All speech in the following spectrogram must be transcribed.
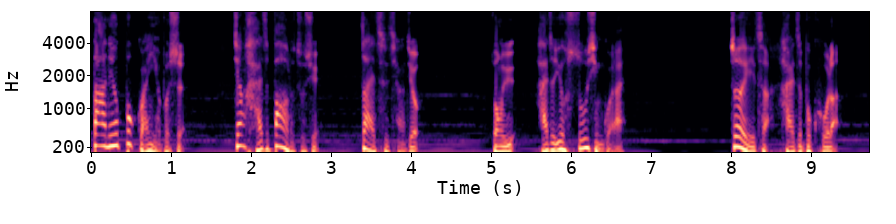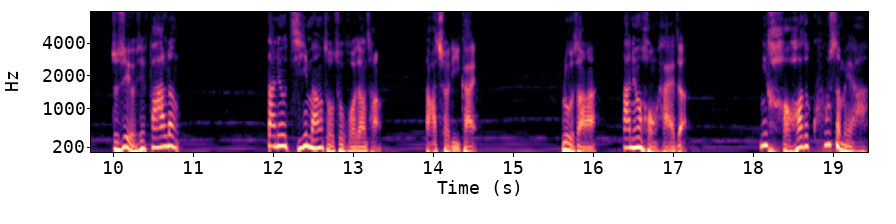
大妞不管也不是，将孩子抱了出去，再次抢救，终于孩子又苏醒过来。这一次孩子不哭了，只是有些发愣。大妞急忙走出火葬场，打车离开。路上啊，大妞哄孩子：“你好好的哭什么呀？”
